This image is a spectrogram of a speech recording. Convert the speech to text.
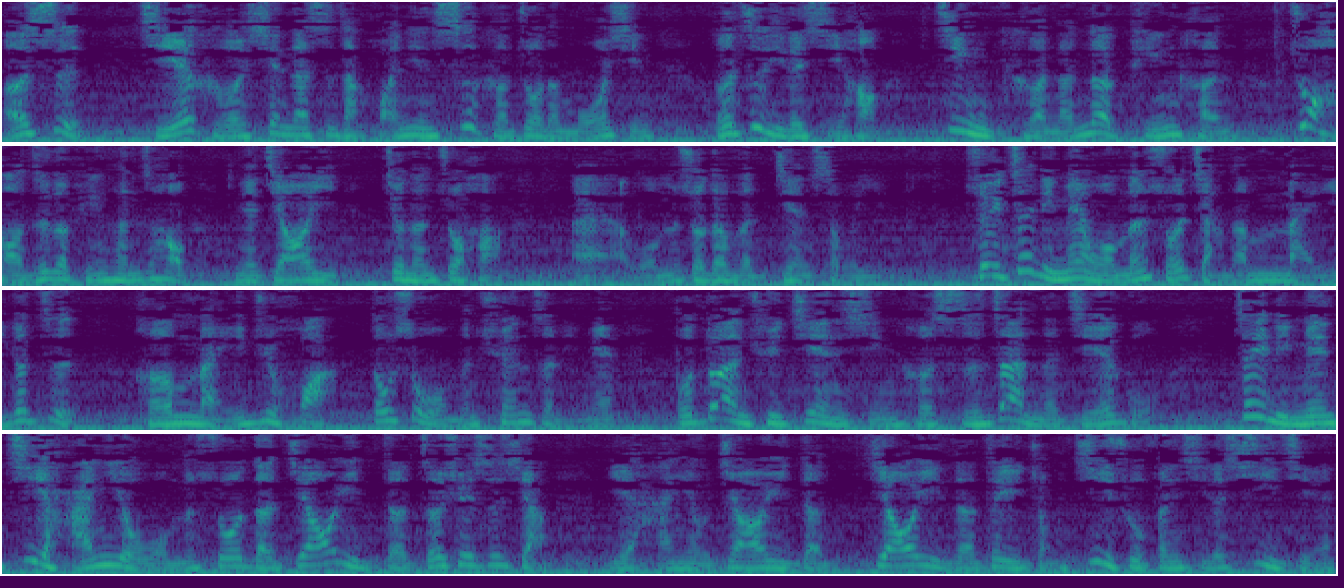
而是结合现在市场环境适合做的模型和自己的喜好，尽可能的平衡，做好这个平衡之后，你的交易就能做好。呃，我们说的稳健收益。所以这里面我们所讲的每一个字和每一句话，都是我们圈子里面不断去践行和实战的结果。这里面既含有我们说的交易的哲学思想，也含有交易的交易的这一种技术分析的细节，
